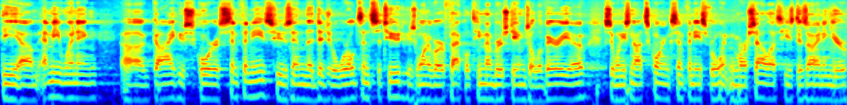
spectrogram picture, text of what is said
the um, Emmy-winning uh, guy who scores symphonies, who's in the Digital Worlds Institute, who's one of our faculty members, James Oliverio. So when he's not scoring symphonies for Wynton Marsalis, he's designing your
